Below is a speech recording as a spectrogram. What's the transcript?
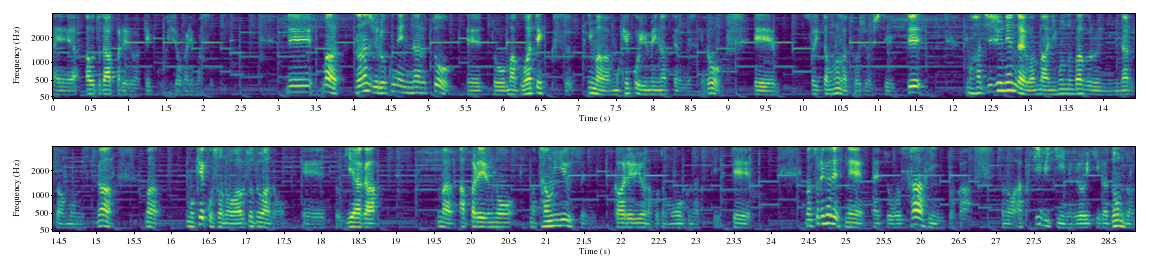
えー、アウトドアアパレルが結構広がります。で、まあ、76年になると、えーとまあ、ゴアテックス、今はもう結構有名になってるんですけど、えそういったものが登場していて、まあ、80年代はまあ日本のバブルになるとは思うんですが、まあ、もう結構そのアウトドアの、えー、とギアが、まあ、アパレルの、まあ、タウンユースに使われるようなことも多くなっていて、まあ、それがですね、えっと、サーフィンとかそのアクティビティの領域がどんどん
